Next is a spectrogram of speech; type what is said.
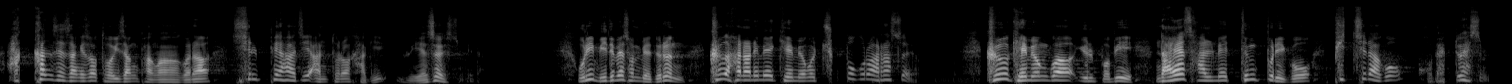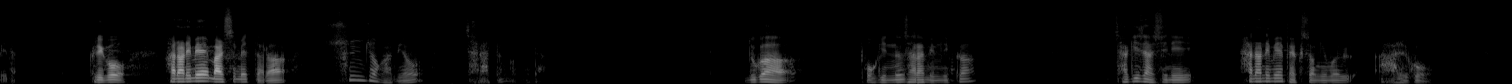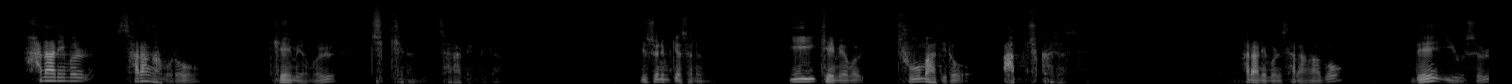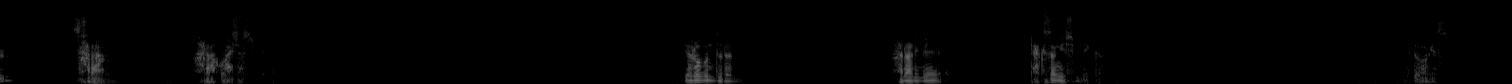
악한 세상에서 더 이상 방황하거나 실패하지 않도록 하기 위해서였습니다. 우리 믿음의 선배들은 그 하나님의 계명을 축복으로 알았어요. 그 계명과 율법이 나의 삶의 등불이고 빛이라고 고백도 했습니다. 그리고 하나님의 말씀에 따라 순종하며 살았던 겁니다. 누가 복 있는 사람입니까? 자기 자신이 하나님의 백성임을 알고 하나님을 사랑함으로 계명을 지키는 사람입니다. 예수님께서는 이 계명을 두 마디로 압축하셨어요. 하나님을 사랑하고 내 이웃을 사랑하라고 하셨습니다. 여러분들은 하나님의 백성이십니까? 기도하겠습니다.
